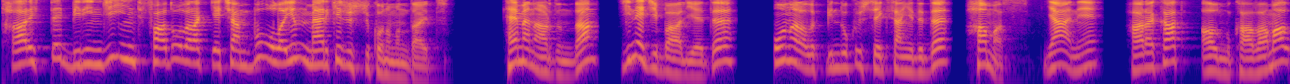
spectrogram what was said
tarihte birinci intifada olarak geçen bu olayın merkez üssü konumundaydı. Hemen ardından yine Cibaliye'de 10 Aralık 1987'de Hamas yani Harakat al-Mukavamal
